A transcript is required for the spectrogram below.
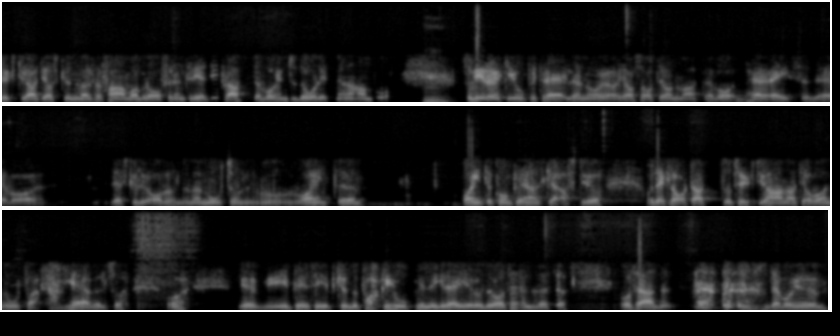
tyckte ju att jag skulle väl för fan vara glad för en tredje plats. Det var ju inte dåligt menar han på. Mm. Så vi rök ihop i trailern och jag, jag sa till honom att det, var, det här racet, det, var, det skulle jag ha vunnit men motorn var inte, var inte konkurrenskraftig. Och, och det är klart att då tyckte ju han att jag var en otacksam jävel så, och i princip kunde packa ihop mina grejer och dra åt helvete. Och sen, det var ju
